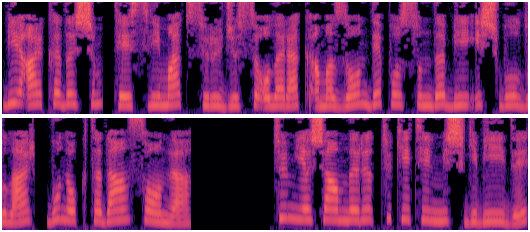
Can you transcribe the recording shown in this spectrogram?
Bir arkadaşım, teslimat sürücüsü olarak Amazon deposunda bir iş buldular, bu noktadan sonra. Tüm yaşamları tüketilmiş gibiydi,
